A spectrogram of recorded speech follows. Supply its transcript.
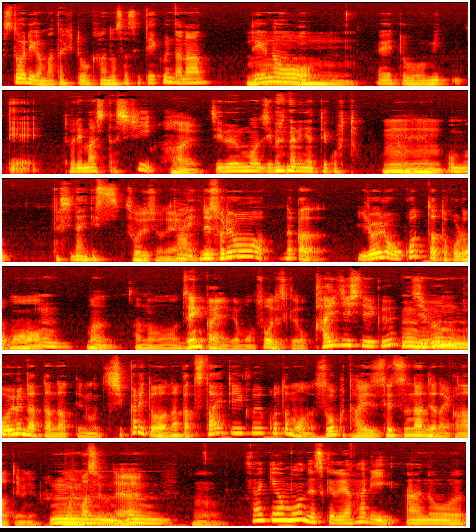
ストーリーがまた人を感動させていくんだな、っていうのをうんえっ、と、見て取れましたし、はい。自分も自分なりにやっていこうとうんうん。思った次第です。そうですよね。はいで、それを、なんか、いろいろ起こったところも、うん。まあ、あの、前回でもそうですけど、開示していく、うん自分こういう風になったんだっていうのも、しっかりとなんか伝えていくこともすごく大切なんじゃないかなっていうふうに思いますようね。んうん。最近思うんですけど、やはり、あの、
